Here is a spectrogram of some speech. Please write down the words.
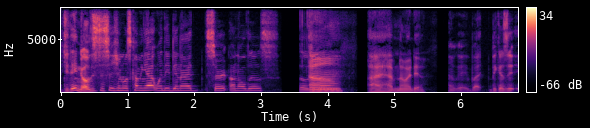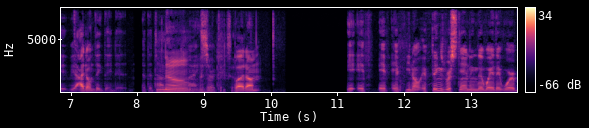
did they know this decision was coming out when they denied cert on all those? Um, I have no idea. okay, but because it, it- I don't think they did at the time. No, I don't think so. But um, if if if you know if things were standing the way they were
